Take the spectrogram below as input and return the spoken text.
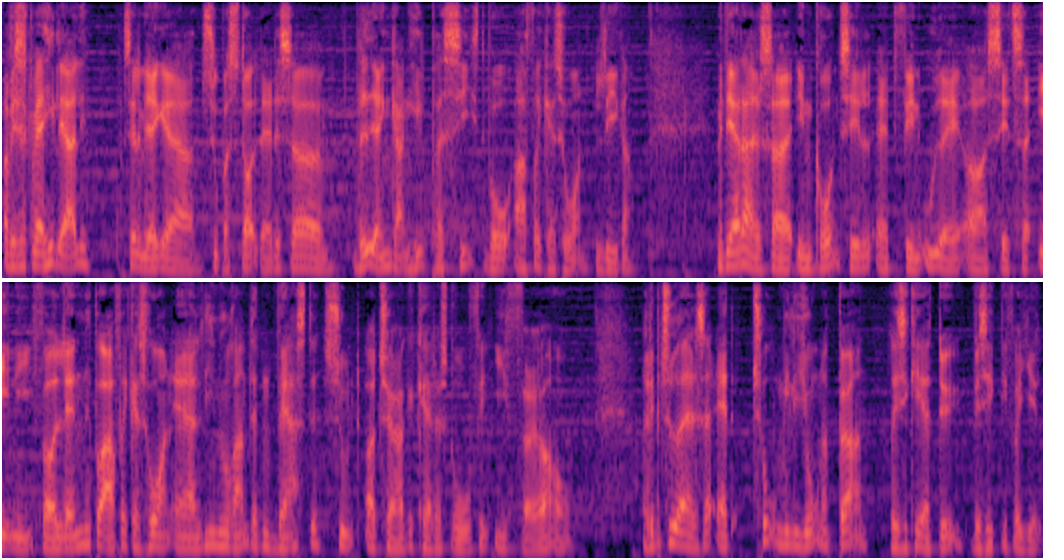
Og hvis jeg skal være helt ærlig, selvom jeg ikke er super stolt af det, så ved jeg ikke engang helt præcist, hvor Afrikas horn ligger. Men det er der altså en grund til at finde ud af og sætte sig ind i, for landene på Afrikas horn er lige nu ramt af den værste sult- og tørkekatastrofe i 40 år. Og det betyder altså, at 2 millioner børn risikerer at dø, hvis ikke de får hjælp.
